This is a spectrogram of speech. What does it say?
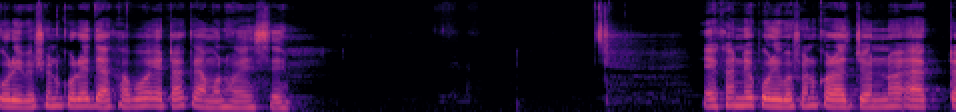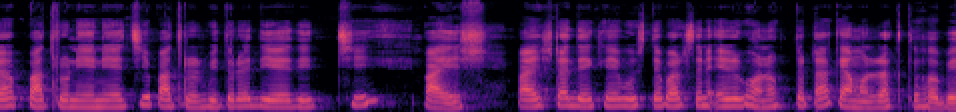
পরিবেশন করে দেখাবো এটা কেমন হয়েছে। এখানে পরিবেশন করার জন্য একটা পাত্র নিয়ে নিয়েছি, পাত্রের ভিতরে দিয়ে দিচ্ছি পায়েস। পায়েসটা দেখে বুঝতে পারছেন এর ঘনত্বটা কেমন রাখতে হবে।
